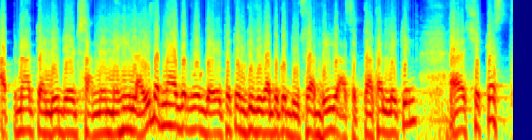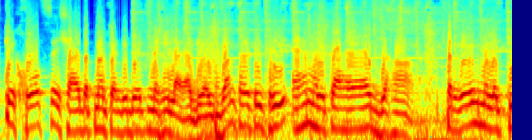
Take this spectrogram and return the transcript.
اپنا کینڈیڈیٹ سامنے نہیں لائی، ورنہ اگر وہ گئے تھے تو ان کی جگہ پہ کوئی دوسرا بھی آ سکتا تھا، لیکن شکست کے خوف سے شاید اپنا کینڈیڈیٹ نہیں لایا گیا۔ ون تھرٹی تھری اہم حلقہ ہے جہاں پرویز ملک کی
